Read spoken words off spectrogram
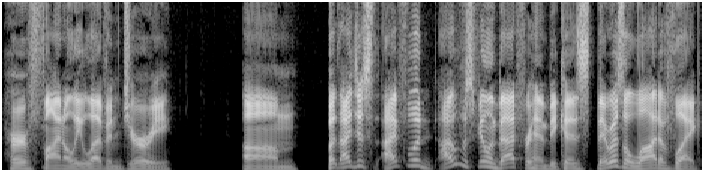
her final eleven jury. Um, but I just I would I was feeling bad for him because there was a lot of like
